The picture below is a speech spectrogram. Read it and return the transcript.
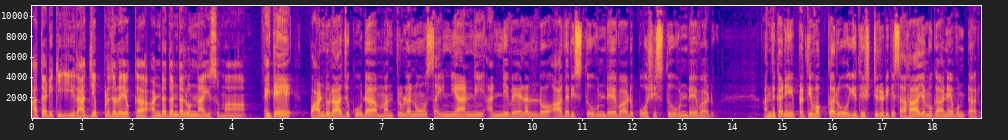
అతడికి ఈ రాజ్య ప్రజల యొక్క అండదండలున్నాయి సుమా. అయితే పాండురాజు కూడా మంత్రులను సైన్యాన్ని అన్ని వేళల్లో ఆదరిస్తూ ఉండేవాడు పోషిస్తూ ఉండేవాడు. అందుకని ప్రతి ఒక్కరూ యుధిష్ఠిరుడికి సహాయముగానే ఉంటారు.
